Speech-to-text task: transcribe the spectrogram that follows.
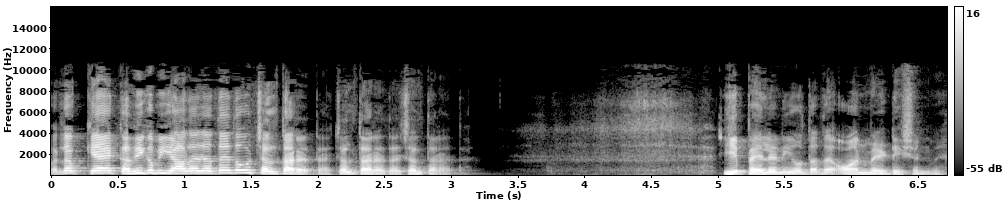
मतलब क्या है कभी कभी याद आ जाता है तो वो चलता रहता है, चलता रहता है, चलता रहता है। ये पहले नहीं होता था ऑन मेडिटेशन में।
